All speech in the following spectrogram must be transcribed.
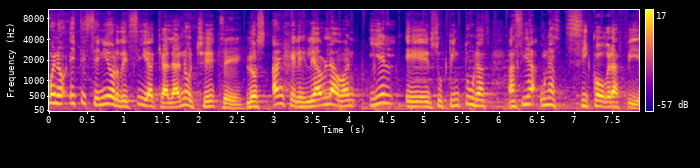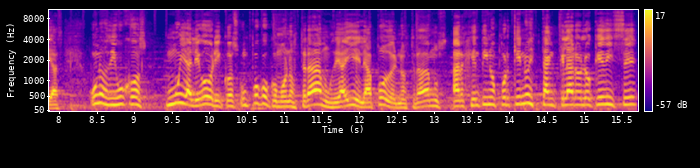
Bueno, este señor decía que a la noche Sí. los ángeles le hablaban y él eh, en sus pinturas hacía unas psicografías, unos dibujos muy alegóricos, un poco como Nostradamus, de ahí el apodo, el Nostradamus argentino, porque no es tan claro lo que dice,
